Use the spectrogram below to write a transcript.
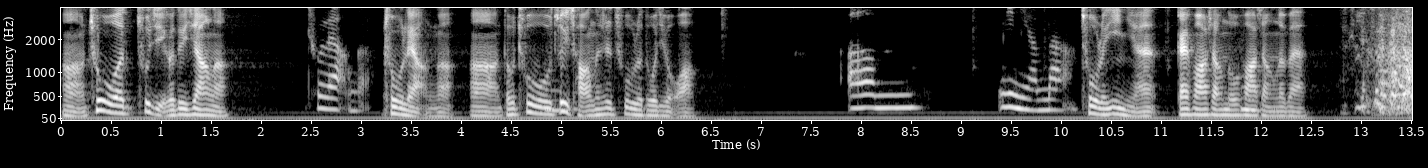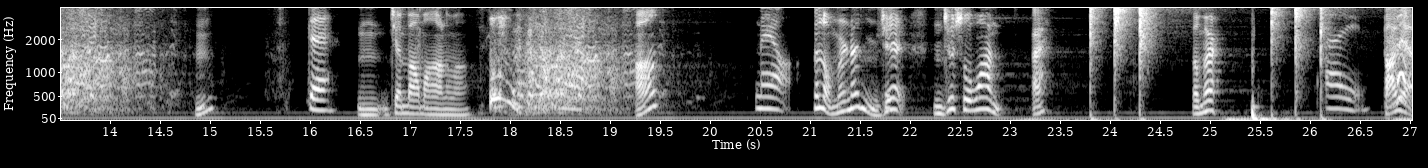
嗯处过处几个对象了？处两个。处两个啊都处最长的是处了多久啊？嗯一年吧。处了一年，该发生都发生了呗。嗯对，嗯，见爸妈了吗？没有，啊？没有。那老妹儿，那你这你这说话，哎，老妹儿哎，打脸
